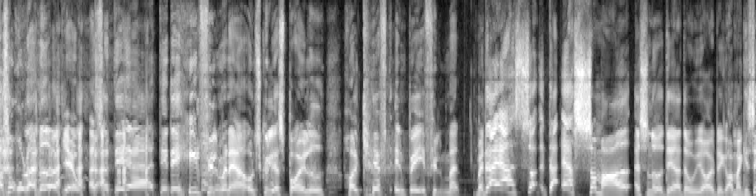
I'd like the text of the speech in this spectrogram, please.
Og så ruller han ned ad bjerg. Altså, det er, det er det, hele filmen er. Undskyld, jeg spoilede. Hold kæft, en B-film, mand. Men der er, så, der er så meget af sådan noget der derude i øjeblikket. Og man kan se,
